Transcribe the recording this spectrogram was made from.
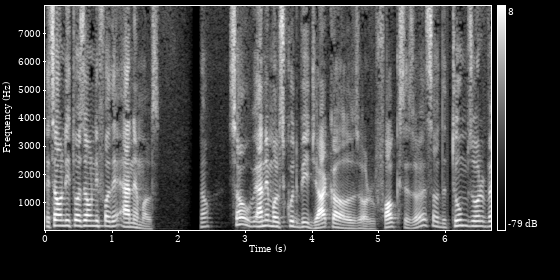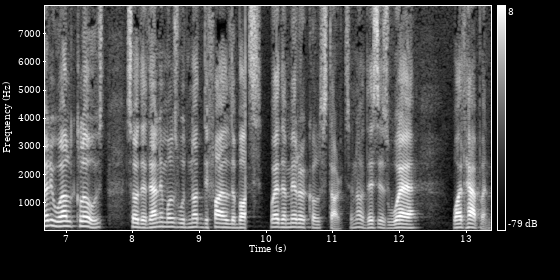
It's only, it was only for the animals. No? So animals could be jackals or foxes. Or, so the tombs were very well closed so that animals would not defile the bodies. Where the miracle starts. You know, this is where what happened.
